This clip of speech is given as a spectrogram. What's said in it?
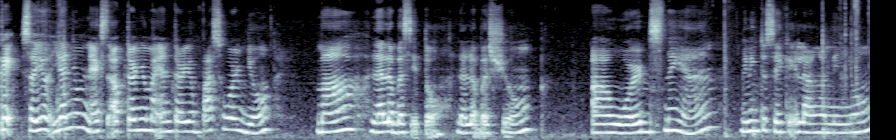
okay so yun, yan yung next after nyo ma-enter yung password nyo malalabas ito lalabas yung uh, words na yan meaning to say kailangan ninyong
